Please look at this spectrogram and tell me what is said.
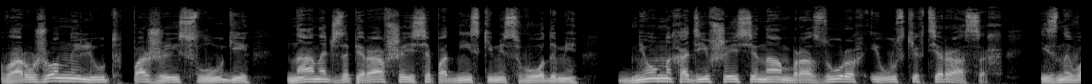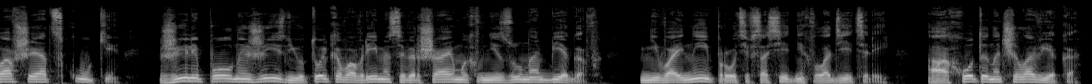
Вооруженный люд, пажи, слуги, на ночь запиравшиеся под низкими сводами – днем находившиеся на амбразурах и узких террасах, изнывавшие от скуки, жили полной жизнью только во время совершаемых внизу набегов, не войны против соседних владетелей, а охоты на человека,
